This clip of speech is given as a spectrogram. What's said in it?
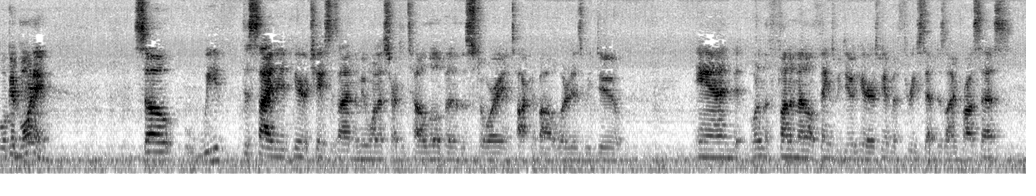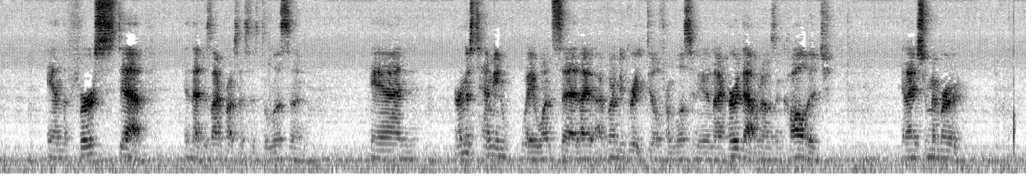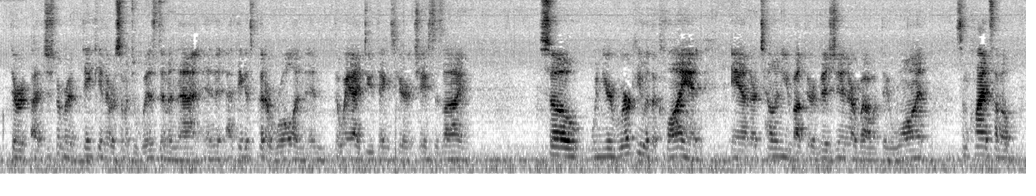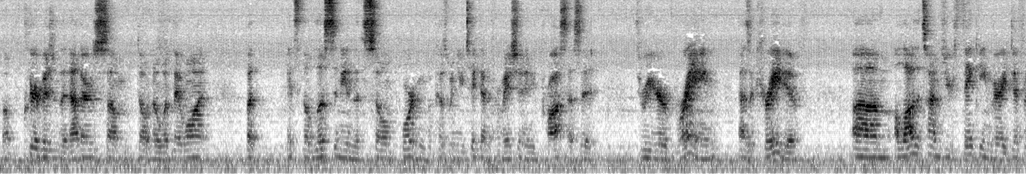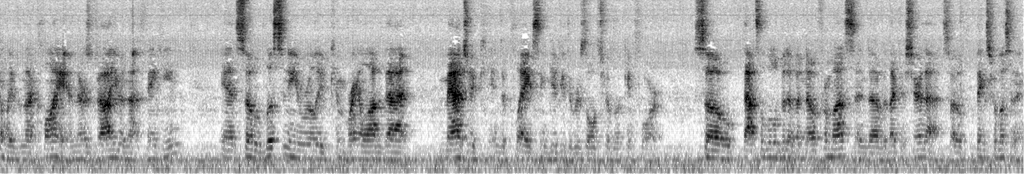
Well, good morning. So we've decided here at Chase Design that we want to start to tell a little bit of the story and talk about what it is we do. And one of the fundamental things we do here is we have a three-step design process. And the first step in that design process is to listen. And Ernest Hemingway once said, I, have learned a great deal from listening, and I heard that when I was in college. And I just remember there, I just remember thinking there was so much wisdom in that, and I think it's played a role in, in the way I do things here at Chase Design. So when you're working with a client and they're telling you about their vision or about what they want, some clients have a, a clear vision than others, some don't know what they want, but it's the listening that's so important because when you take that information and you process it through your brain as a creative, um, a lot of the times you're thinking very differently than that client, and there's value in that thinking. And so listening really can bring a lot of that magic into place and give you the results you're looking for. So that's a little bit of a note from us, and uh, we'd like to share that. So thanks for listening.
